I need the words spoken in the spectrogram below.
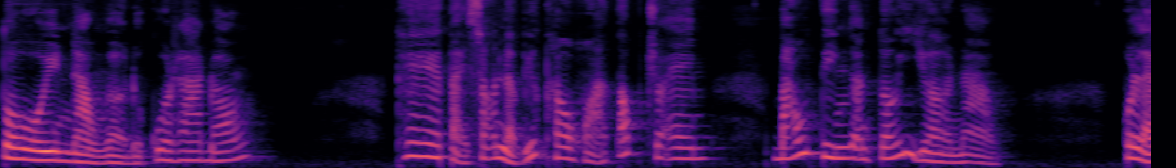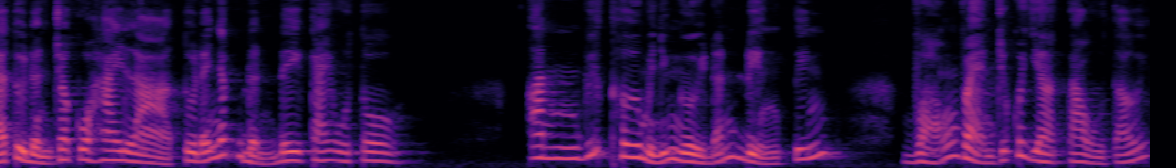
Tôi nào ngờ được cô ra đón. Thế tại sao anh lại viết thơ hỏa tốc cho em? Báo tin anh tới giờ nào? Có lẽ tôi định cho cô hay là tôi đã nhất định đi cai ô tô. Anh viết thư mà những người đánh điện tiếng, võn vẹn chứ có giờ tàu tới.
